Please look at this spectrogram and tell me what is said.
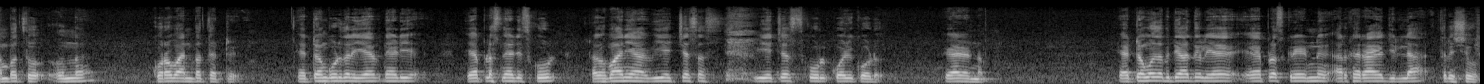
അമ്പത്തി ഒന്ന് കുറവ് അൻപത്തെട്ട്. ഏറ്റവും കൂടുതൽ എ നേടിയ എ പ്ലസ് നേടിയ school Rahmania V H S S V H S school Kozhikode. ഏഴെണ്ണം. ഏറ്റവും കൂടുതൽ വിദ്യാർത്ഥികൾ എ എ പ്ലസ് ഗ്രേഡിന് അർഹരായ ജില്ല തൃശ്ശൂർ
